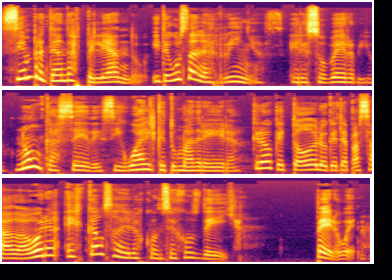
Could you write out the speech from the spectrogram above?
Siempre te andas peleando y te gustan las riñas. Eres soberbio, nunca cedes, igual que tu madre era. Creo que todo lo que te ha pasado ahora es causa de los consejos de ella. Pero bueno,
